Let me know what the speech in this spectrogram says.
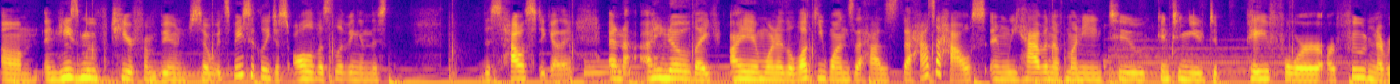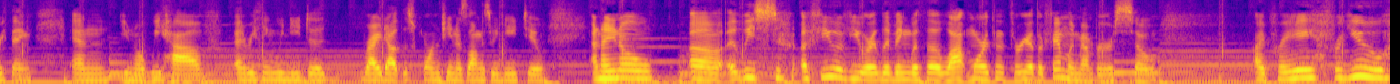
um and he's moved here from boone so it's basically just all of us living in this this house together. And i know like i am one of the lucky ones that has that has a house and we have enough money to continue to pay for our food and everything. And you know we have everything we need to ride out this quarantine as long as we need to and i know uh, at least a few of you are living with a lot more than three other family members so i pray for you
